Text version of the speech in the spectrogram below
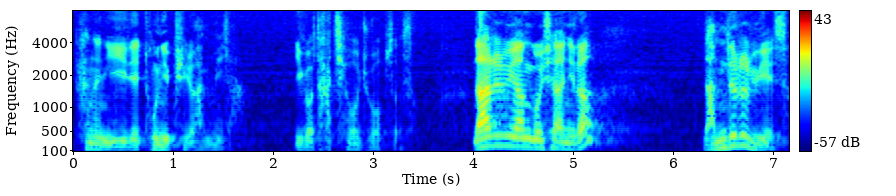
하는 이 일에 돈이 필요합니다. 이거 다 채워 주옵소서. 나를 위한 것이 아니라 남들을 위해서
